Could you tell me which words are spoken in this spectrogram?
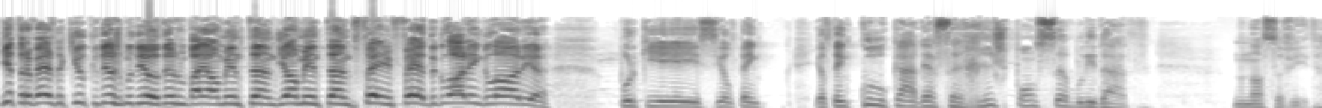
E através daquilo que Deus me deu, Deus me vai aumentando e aumentando. Fé em fé, de glória em glória. Porque é isso, Ele tem, Ele tem colocado essa responsabilidade na nossa vida.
